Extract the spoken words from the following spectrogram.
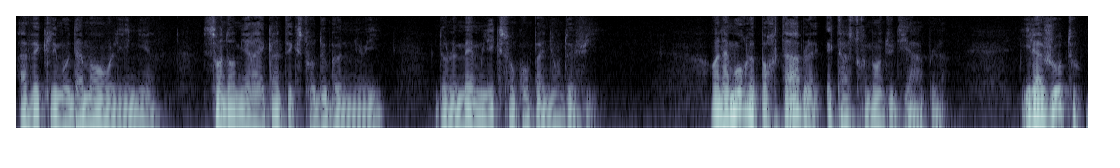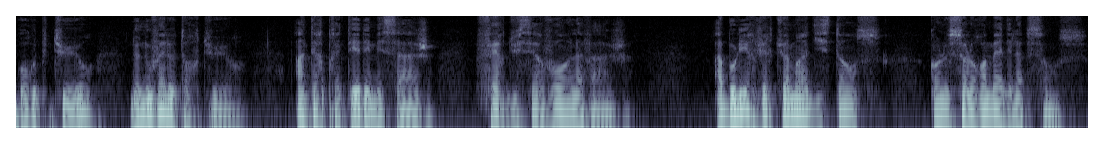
avec les mots d'amant en ligne, s'endormir avec un texto de bonne nuit, dans le même lit que son compagnon de vie. En amour, le portable est instrument du diable. Il ajoute aux ruptures de nouvelles tortures, interpréter des messages, faire du cerveau un lavage, abolir virtuellement à distance quand le seul remède est l'absence,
